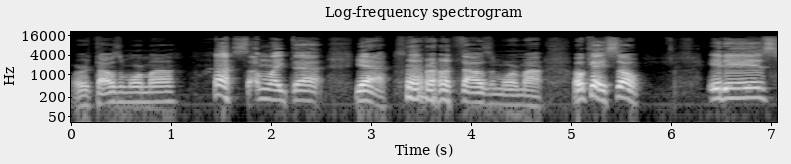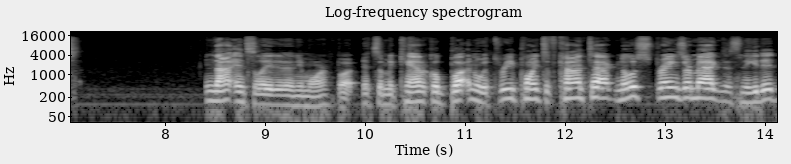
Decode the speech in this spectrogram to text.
or a thousand more ma, something like that. Yeah, around a thousand more ma. Okay, so it is not insulated anymore, but it's a mechanical button with three points of contact, no springs or magnets needed,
